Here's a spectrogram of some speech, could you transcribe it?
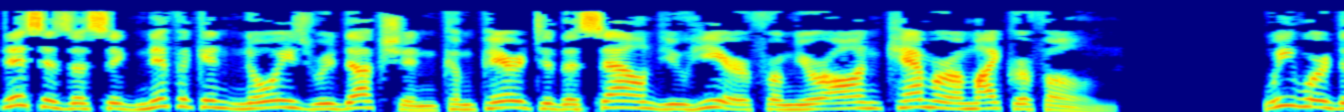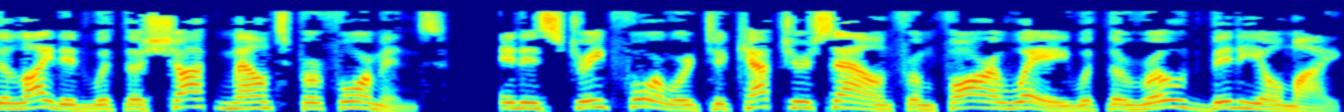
This is a significant noise reduction compared to the sound you hear from your on-camera microphone. We were delighted with the shock mount's performance. It is straightforward to capture sound from far away with the Rode VideoMic.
